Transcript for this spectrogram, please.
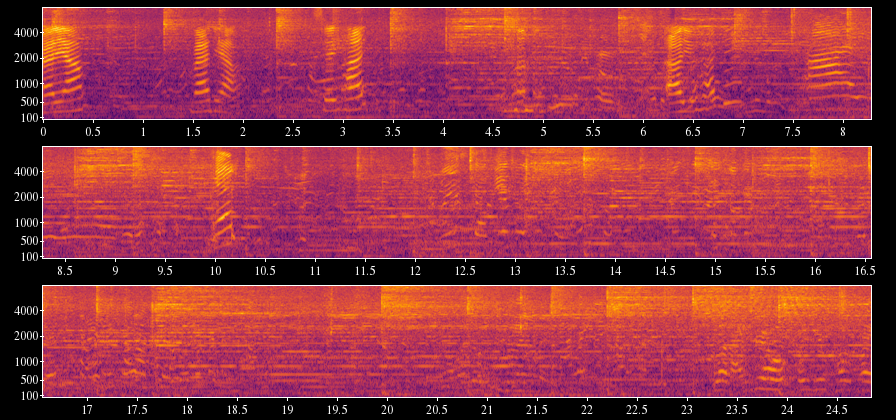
Mariam? Mariam, say hi. Are you happy? Hi. Yes. Hãy subscribe cho kênh Ghiền Mì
